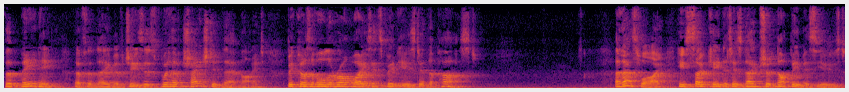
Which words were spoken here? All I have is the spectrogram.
The meaning of the name of Jesus would have changed in their mind because of all the wrong ways it's been used in the past. And that's why he's so keen that his name should not be misused,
